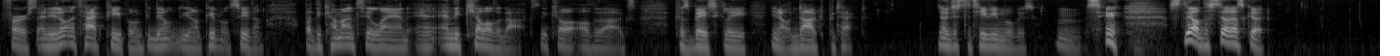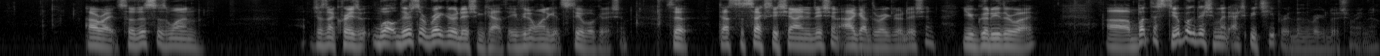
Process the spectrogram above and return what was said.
first, and they don't attack people, and they don't you know people don't see them, but they come onto land and, and they kill all the dogs. They kill all the dogs because basically you know dogs protect. No, just the TV movies. Hmm. still, still that's good. All right, so this is one, just not crazy. Well, there's a regular edition, Kathy, if you don't want to get Steelbook edition. So that's the Sexy Shine edition. I got the regular edition. You're good either way. Uh, but the Steelbook edition might actually be cheaper than the regular edition right now.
